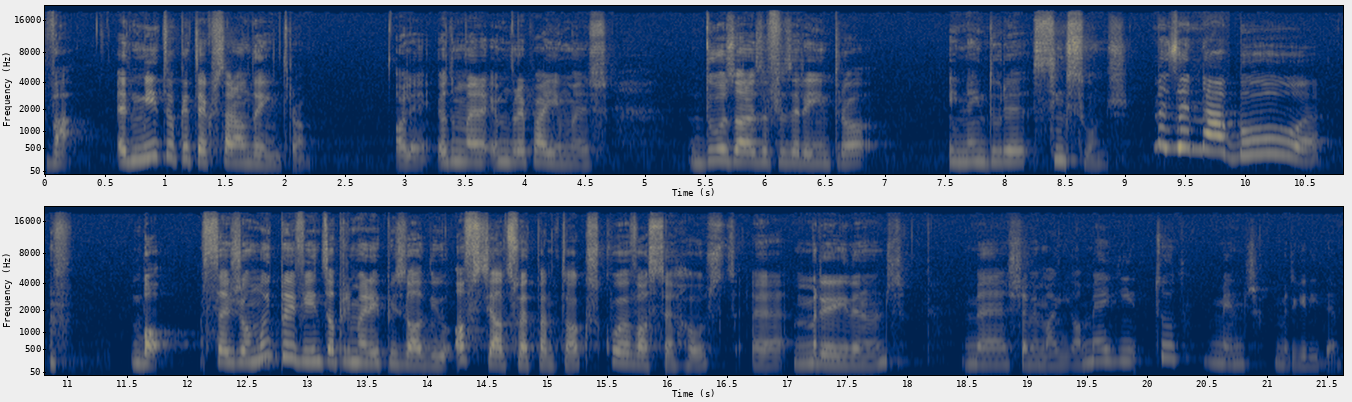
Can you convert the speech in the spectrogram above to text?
Vá, admito que até gostaram da intro. Olhem, eu demorei, para aí umas duas horas a fazer a intro e nem dura 5 segundos. Mas é na boa! Bom, sejam muito bem-vindos ao primeiro episódio oficial de Sweatpants Talks com a vossa host, a Margarida Nunes. Mas chamem-me Maggie ou Maggie, tudo menos Margarida.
